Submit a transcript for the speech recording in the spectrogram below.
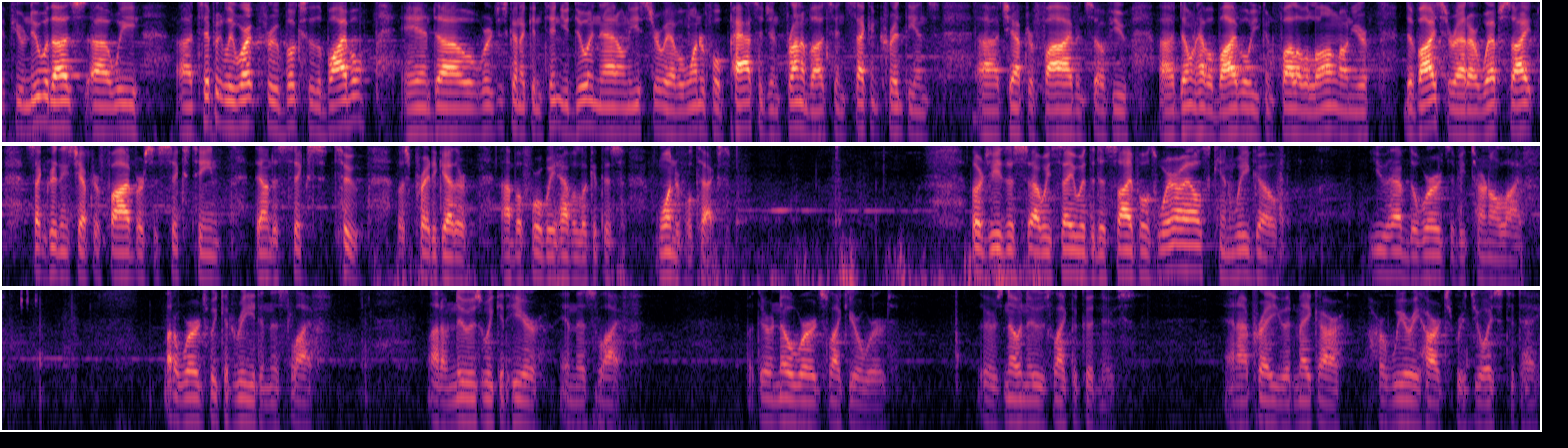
If you're new with us, uh, we uh, typically work through books of the Bible, and uh, we're just going to continue doing that on Easter. We have a wonderful passage in front of us in 2 Corinthians uh, chapter 5. And so if you uh, don't have a Bible, you can follow along on your device or at our website, 2 Corinthians chapter 5, verses 16 down to 6 2. Let's pray together uh, before we have a look at this wonderful text. Lord Jesus, we say with the disciples, where else can we go? You have the words of eternal life. A lot of words we could read in this life, a lot of news we could hear in this life. But there are no words like your word. There is no news like the good news. And I pray you would make our, our weary hearts rejoice today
